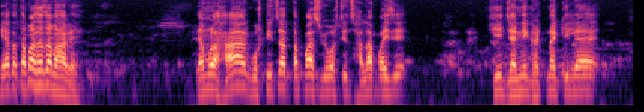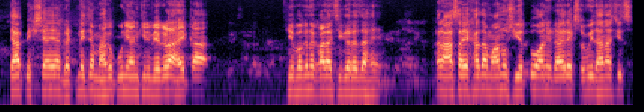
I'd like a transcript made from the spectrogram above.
हे आता तपासाचा भाग आहे. त्यामुळं हा गोष्टीचा तपास व्यवस्थित झाला पाहिजे. ही ज्यांनी घटना केली आहे त्यापेक्षा या घटनेच्या मागं कोणी आणखीन वेगळा आहे का हे बघणं काळाची गरज आहे. कारण असा एखादा माणूस येतो आणि डायरेक्ट संविधानाचीच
